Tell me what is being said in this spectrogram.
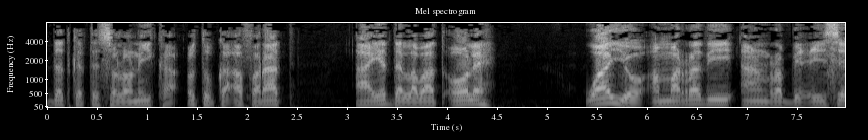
dadka tesalonika cutubka afaraad aayadda labaad oo leh waayo amarradii aan rabbi ciise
